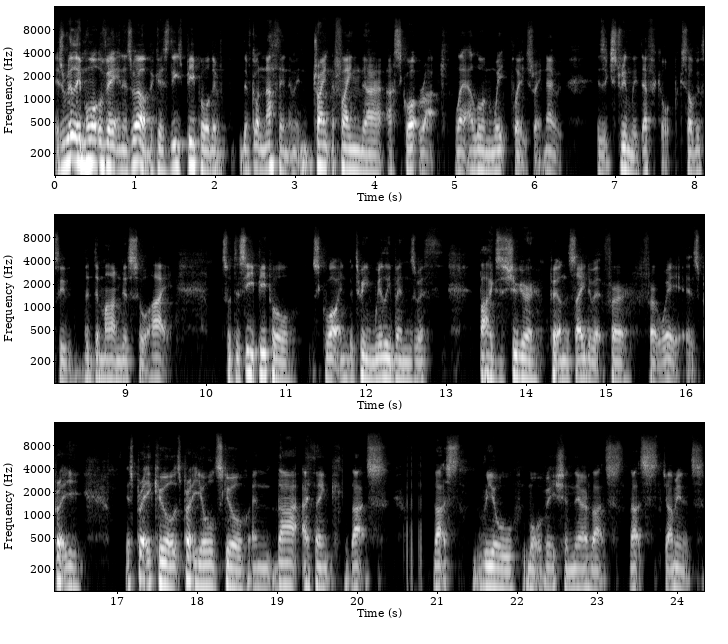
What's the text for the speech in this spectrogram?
it's really motivating as well because these people they've they've got nothing. I mean, trying to find a, a squat rack, let alone weight plates, right now, is extremely difficult because obviously the demand is so high. So to see people squatting between wheelie bins with bags of sugar put on the side of it for for weight, it's pretty it's pretty cool. It's pretty old school, and that I think that's that's real motivation there. That's that's I mean it's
